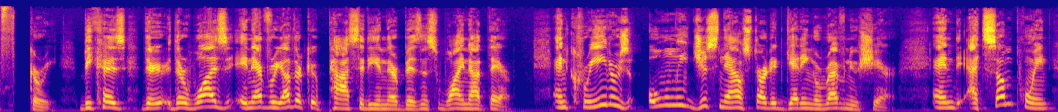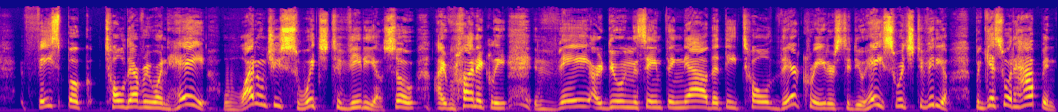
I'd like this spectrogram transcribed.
fuckery? Because there there was in every other capacity in their business. Why not there? And creators only just now started getting a revenue share. And at some point, Facebook told everyone, hey, why don't you switch to video? So, ironically, they are doing the same thing now that they told their creators to do. Hey, switch to video. But guess what happened?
